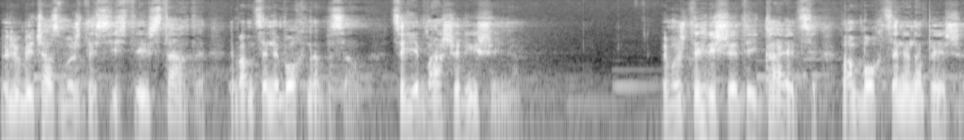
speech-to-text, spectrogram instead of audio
Ви будь-який час можете сісти і встати. І вам це не Бог написав. Це є ваше рішення. Ви можете грішити і каятися. Вам Бог це не напише.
